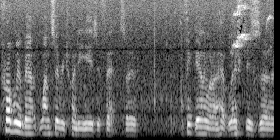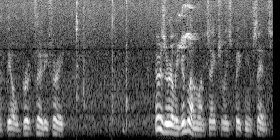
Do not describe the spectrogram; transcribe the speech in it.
probably about once every 20 years if that so I think the only one I have left is uh, the old Brut 33 it was a really good one once actually speaking of scents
